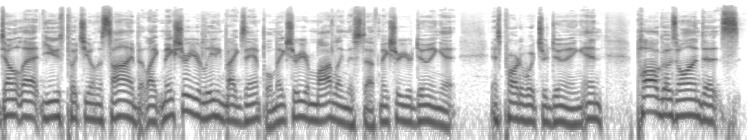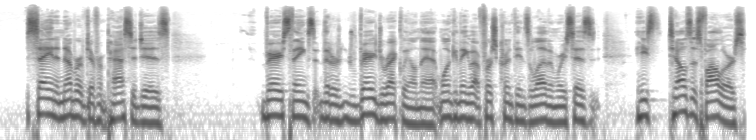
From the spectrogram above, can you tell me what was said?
don't let youth put you on the side, but like make sure you're leading by example. Make sure you're modeling this stuff. Make sure you're doing it as part of what you're doing. And Paul goes on to say in a number of different passages various things that are very directly on that. One can think about 1 Corinthians 11 where he says he tells his followers,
